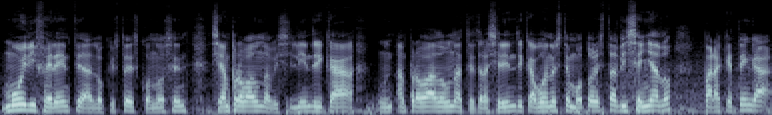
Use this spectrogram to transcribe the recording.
muy diferente a lo que ustedes conocen. Si han probado una bicilíndrica, han probado una tetracilíndrica, bueno, este motor está diseñado para que tenga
